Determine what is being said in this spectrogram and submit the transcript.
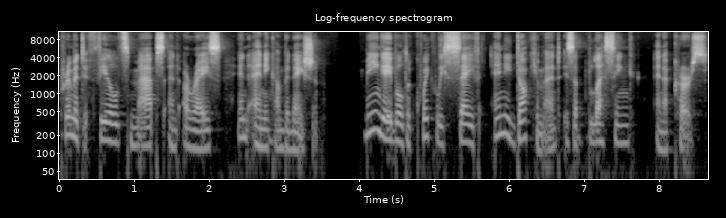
Primitive fields, maps, and arrays in any combination. Being able to quickly save any document is a blessing and a curse.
